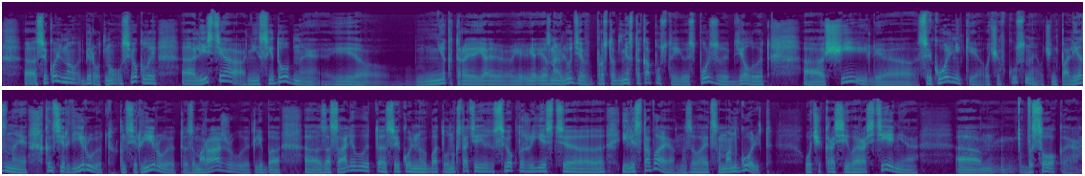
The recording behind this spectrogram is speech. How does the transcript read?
свекольную берут. Но у свеклы листья, они съедобные, и некоторые, я, я, я знаю, люди просто вместо капусты ее используют, делают э, щи или э, свекольники, очень вкусные, очень полезные, консервируют, консервируют, замораживают, либо э, засаливают э, свекольную бату. Ну, кстати, свекла же есть э, и листовая, называется мангольд, очень красивое растение, э, высокое,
